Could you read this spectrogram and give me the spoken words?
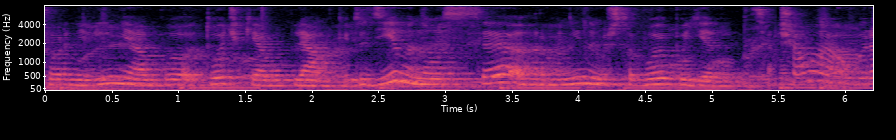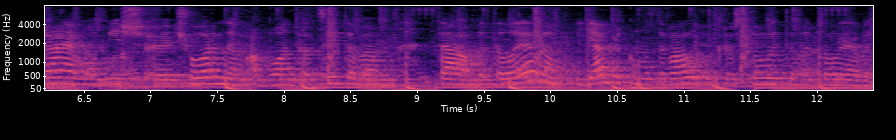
чорні лінії або точки, або плямки. Тоді воно все гармонійно між собою поєднується. Якщо ми обираємо між е, чорним або антрацитовим та металевим, я б рекомендувала використовувати металевий,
